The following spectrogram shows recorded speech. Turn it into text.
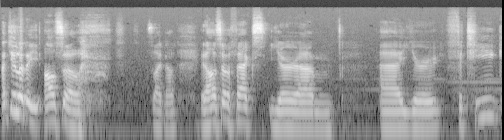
agility also side note it also affects your um uh your fatigue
